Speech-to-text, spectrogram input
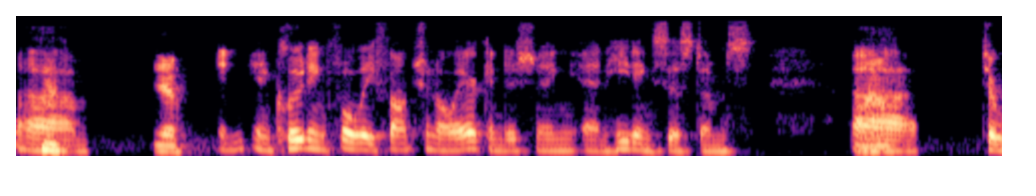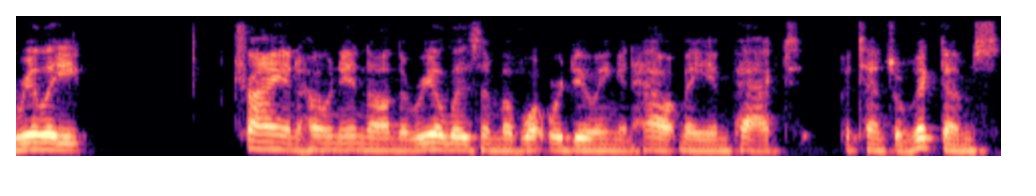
Hmm. Um, yeah. In, including fully functional air conditioning and heating systems. Wow to really try and hone in on the realism of what we're doing and how it may impact potential victims.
